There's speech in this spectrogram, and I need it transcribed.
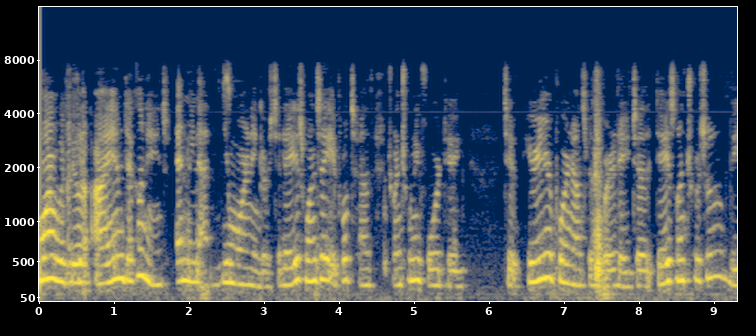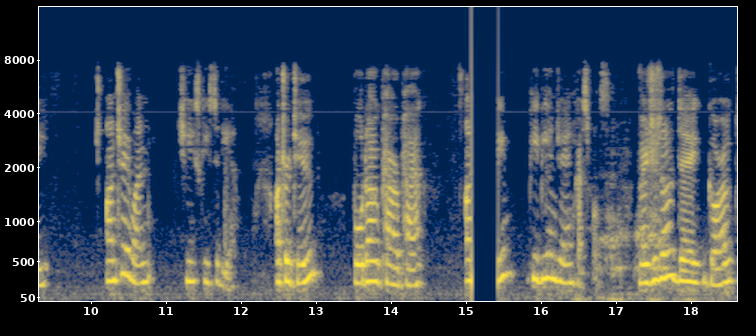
morning, Whitfield. I am Declan Haynes, and Lena Evans. your morning anchors. Today is Wednesday, April 10th, 2024, day two. Here are your report announcements for today. Today's lunch will be Entree 1, cheese quesadilla. Entree 2, Bulldog Power Pack. Entree 3, PB&J Uncrustables. Vegetable of the Day, garlic,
